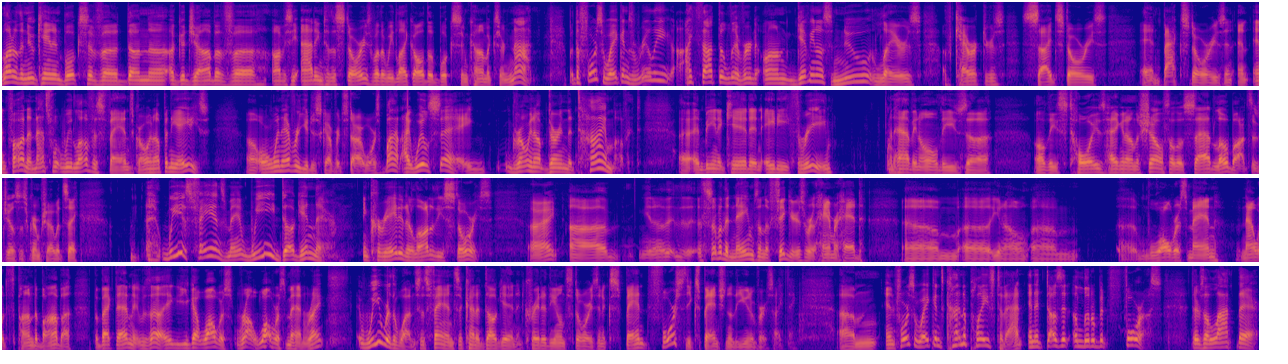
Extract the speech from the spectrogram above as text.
a lot of the new canon books have uh, done uh, a good job of uh, obviously adding to the stories, whether we like all the books and comics or not. But The Force Awakens really, I thought, delivered on giving us new layers of characters, side stories, and backstories and, and, and fun. And that's what we love as fans growing up in the 80s. Uh, or whenever you discovered Star Wars. But I will say, growing up during the time of it, uh, and being a kid in 83, and having all these uh, all these toys hanging on the shelves, all those sad lobots, as Joseph Scrimshaw would say. We as fans, man, we dug in there and created a lot of these stories. All right, uh, you know, the, some of the names on the figures were Hammerhead, um, uh, you know, um, uh, Walrus Man. Now it's Ponda Baba, but back then it was uh, you got Walrus Walrus Man, right? We were the ones as fans that kind of dug in and created the own stories and expand forced the expansion of the universe. I think. Um, and Force Awakens kind of plays to that, and it does it a little bit for us. There's a lot there.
